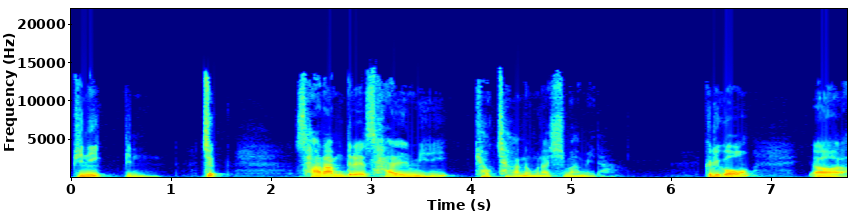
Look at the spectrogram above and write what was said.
빈익빈 즉 사람들의 삶이 격차가 너무나 심합니다. 그리고 어,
